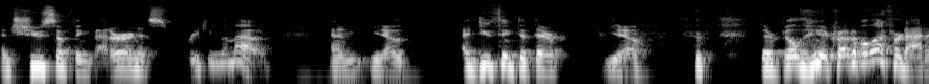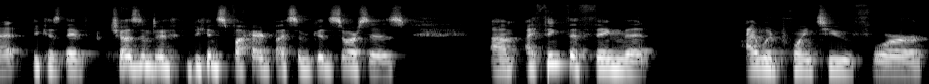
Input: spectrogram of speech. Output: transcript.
and choose something better and it's freaking them out and you know i do think that they're you know they're building a credible effort at it because they've chosen to be inspired by some good sources um, i think the thing that I would point to for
